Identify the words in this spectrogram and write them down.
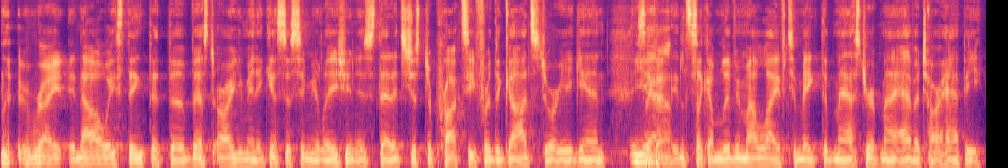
Right. And I always think that the best argument against a simulation is that it's just a proxy for the God story again. It's, Yeah. like, it's like I'm living my life to make the master of my avatar happy.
